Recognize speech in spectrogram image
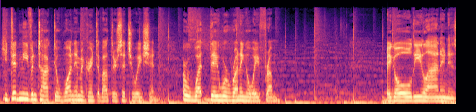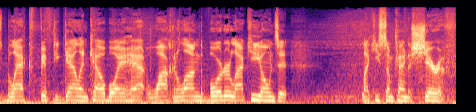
He didn't even talk to one immigrant about their situation or what they were running away from. Big old Elon in his black 50 gallon cowboy hat walking along the border like he owns it. Like he's some kind of sheriff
